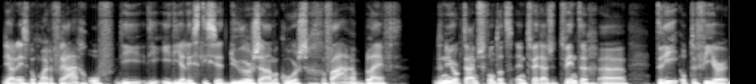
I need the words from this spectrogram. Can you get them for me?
Ja, dan is het nog maar de vraag of die, die idealistische, duurzame koers gevaren blijft. De New York Times vond dat in 2020 drie op de vier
